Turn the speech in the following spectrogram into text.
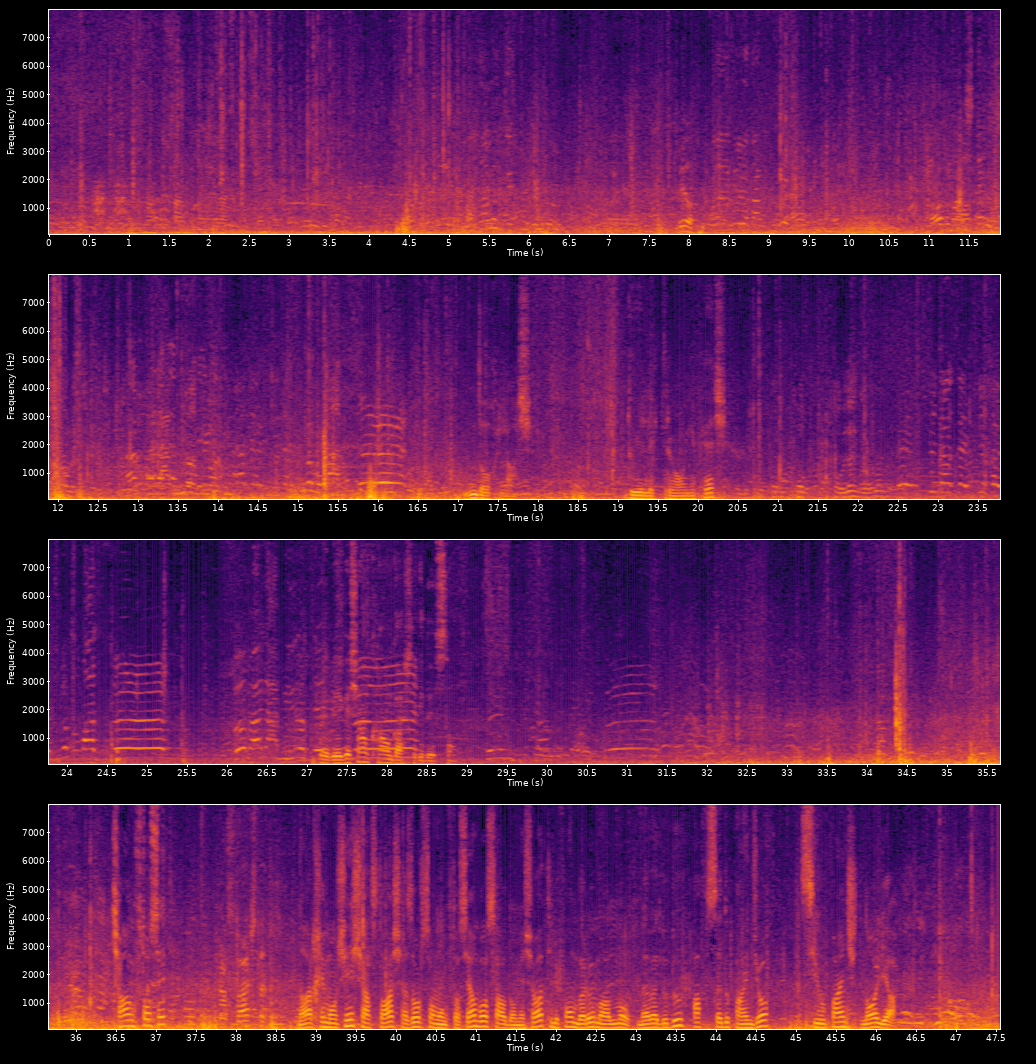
داخل لاشه ду электриони пеш бегашам кам гаштаги дӯстон. Чанд гуфтосед нархи мошин 68 000 сомон гуфтосиам бо савдо мешавад. Телефон барои маълумот. 92 750 35 01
